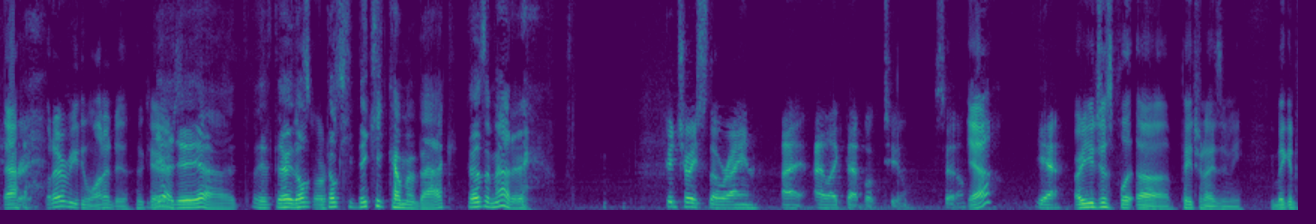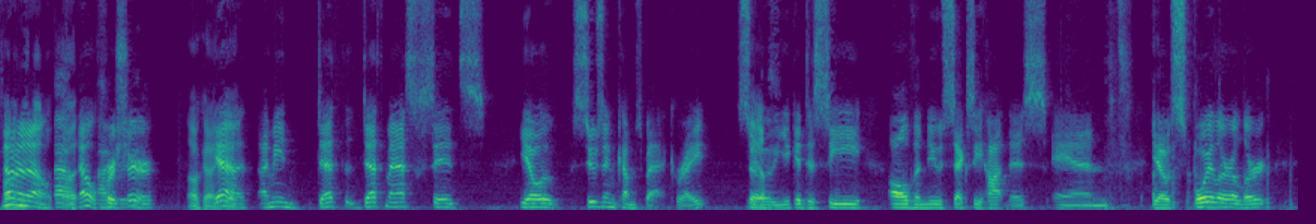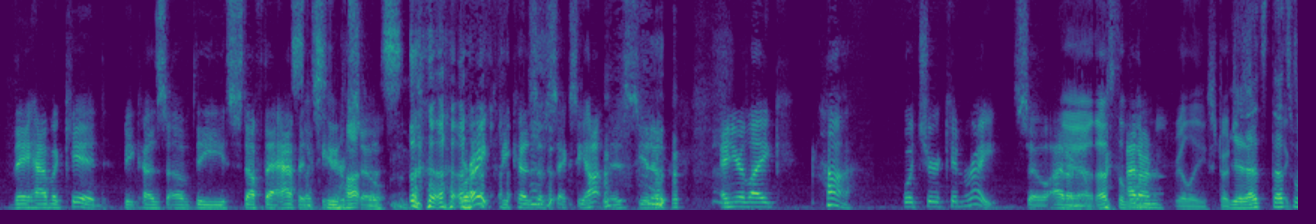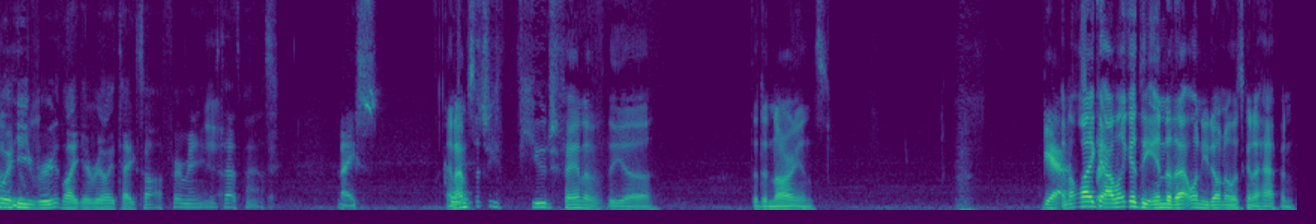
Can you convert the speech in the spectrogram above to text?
Yeah, whatever you want to do. Who Yeah, cares? dude, yeah. If they're, they'll, they'll keep, they keep coming back. It doesn't matter. Good choice though, Ryan. I, I like that book too. So Yeah? yeah. Are you just pl- uh, patronizing me? You making fun no, of me? no, Uh, no, I for agree. sure. Okay. yeah, good. I mean, death death masks. It's you know, Susan comes back, right? So Yes. you get to see all the new sexy hotness, and you know, spoiler alert, they have a kid because of the stuff that happens Sexy here. hotness. So right, because of sexy hotness, you know, and you're like, huh. Butcher can write, so I don't yeah, know. that's the I one don't. that really stretches. Yeah, that's that's takes what he those- re- like. It really takes off for me. Yeah. Death Mask. Nice. And I'm such a huge fan of the uh, the Denarians. Yeah, And I like right. I like at the end of that one you don't know what's gonna happen.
